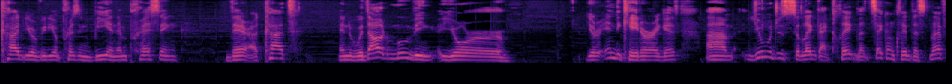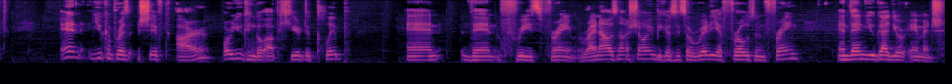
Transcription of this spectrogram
cut your video pressing B and then pressing there a cut. And without moving your your indicator I guess um, you would just select that clip that second clip that's left. And you can press shift R or you can go up here to clip and then freeze frame. Right now it's not showing because it's already a frozen frame. And then you got your image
